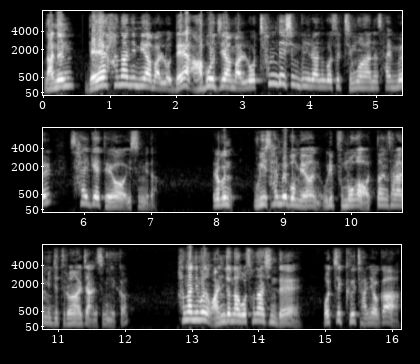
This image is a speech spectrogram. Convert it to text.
나는 내 하나님이야말로 내 아버지야말로 참되신 분이라는 것을 증언하는 삶을 살게 되어 있습니다. 여러분, 우리 삶을 보면 우리 부모가 어떤 사람인지 드러나지 않습니까? 하나님은 완전하고 선하신데 어찌 그 자녀가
